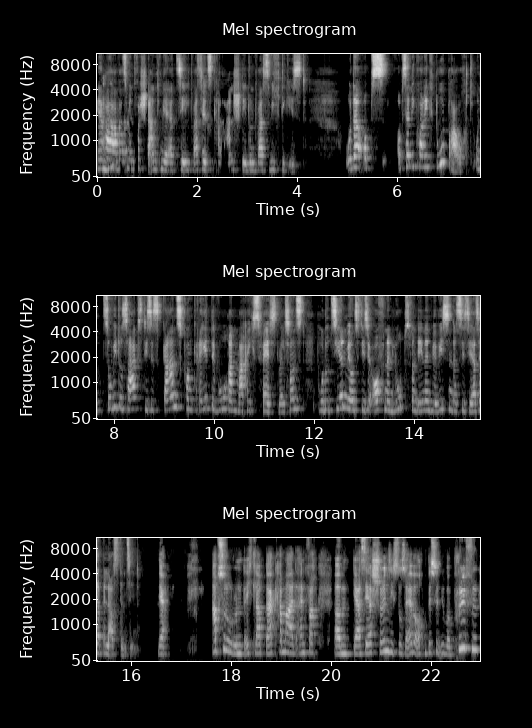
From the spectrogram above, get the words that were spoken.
Ja, mhm. was mein Verstand mir erzählt, was jetzt gerade ansteht und was wichtig ist. Oder ob es eine Korrektur braucht. Und so wie du sagst, dieses ganz konkrete, woran mache ich es fest? Weil sonst produzieren wir uns diese offenen Loops, von denen wir wissen, dass sie sehr, sehr belastend sind. Ja, absolut. Und ich glaube, da kann man halt einfach ähm, ja sehr schön sich so selber auch ein bisschen überprüfen.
